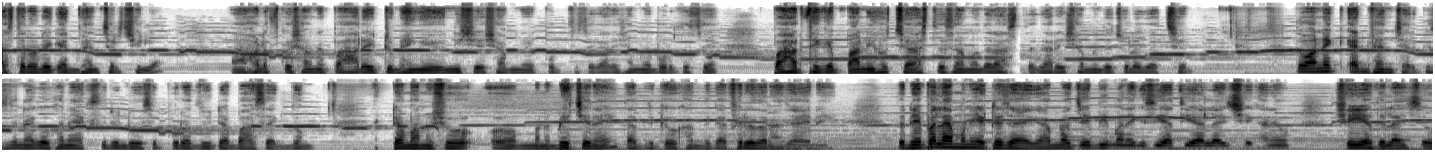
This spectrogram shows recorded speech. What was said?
রাস্তার অনেক অ্যাডভেঞ্চার ছিল। হঠাৎ করে সামনে পাহাড়ে একটু ভেঙে নিচে সামনে পড়তেছে, গাড়ির সামনে পড়তেছে। পাহাড় থেকে পানি হচ্ছে, আসতেছে আমাদের রাস্তা গাড়ির সামনে দিয়ে চলে যাচ্ছে। তো অনেক অ্যাডভেঞ্চার কিছুদিন আগে ওখানে অ্যাক্সিডেন্ট হয়েছে, পুরো দুইটা বাস একদম। একটা মানুষও মানে বেঁচে নাই, তাদেরকে ওখান থেকে ফেরত আনা যায় নাই। তো নেপালে এমনই একটা জায়গা, আমরা যে বিমানে গেছি ইয়াতি এয়ারলাইন্স সেখানেও সেই ইয়াতি লাইন্সও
